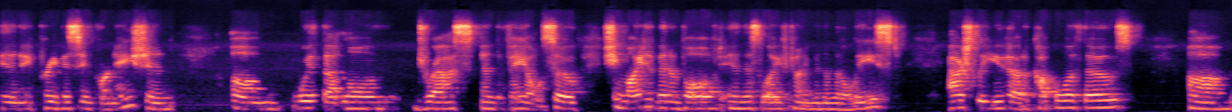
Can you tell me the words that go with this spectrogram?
in a previous incarnation um, with that long dress and the veil. So she might have been involved in this lifetime in the Middle East Actually, you had a couple of those. Um,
